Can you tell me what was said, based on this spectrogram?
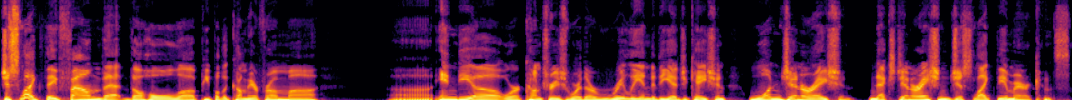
Just like they found that the whole uh, people that come here from uh, uh, India or countries where they're really into the education, one generation, next generation, just like the Americans.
